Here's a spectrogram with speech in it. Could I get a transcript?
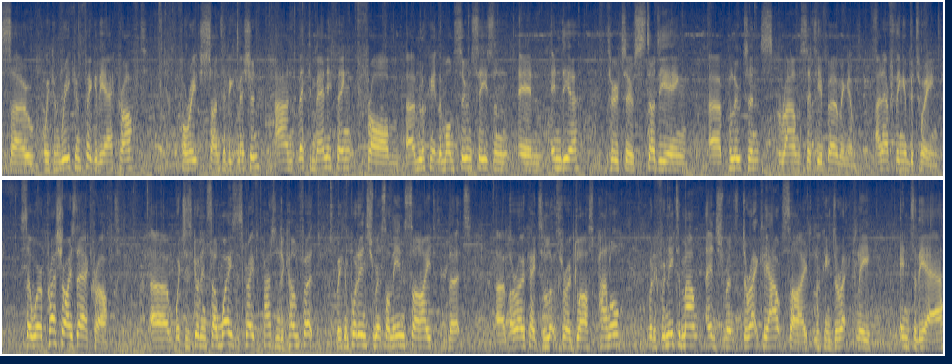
So we can reconfigure the aircraft for each scientific mission and they can be anything from um, looking at the monsoon season in India through to studying uh, pollutants around the city of Birmingham and everything in between. So we're a pressurized aircraft um, which is good in some ways. It's great for passenger comfort. We can put instruments on the inside that um, are okay to look through a glass panel. But if we need to mount instruments directly outside, looking directly into the air,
